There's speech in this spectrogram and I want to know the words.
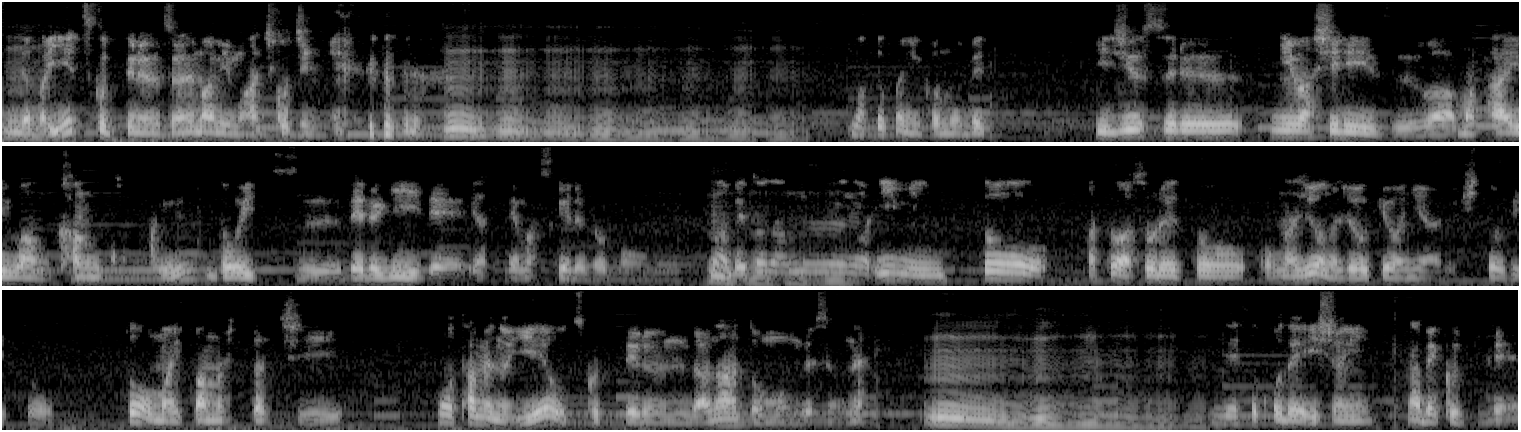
やっぱ家作ってるんですよね、マミもあちこちに。うんうんうんうんうんまあ、特にこのベ移住する庭シリーズは、まあ、台湾、韓国、ドイツ、ベルギーでやってますけれども、うん。まあ、ベトナムの移民と、あとはそれと同じような状況にある人々と、まあ、一般の人たちのための家を作ってるんだなと思うんですよね。うんうんうんうんで、そこで一緒に鍋食って、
